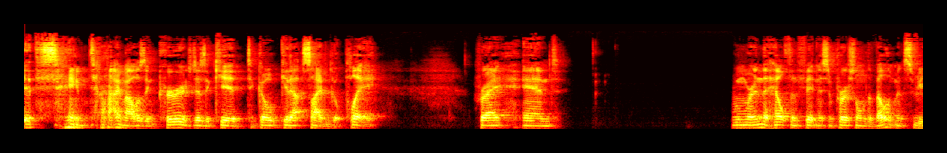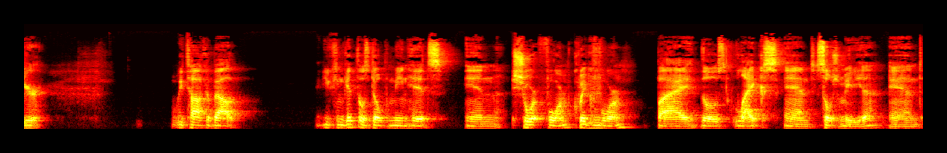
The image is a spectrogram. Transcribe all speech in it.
at the same time, I was encouraged as a kid to go get outside and go play. Right? And when we're in the health and fitness and personal development sphere, we talk about you can get those dopamine hits in short form, quick Mhm. form by those likes and social media and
